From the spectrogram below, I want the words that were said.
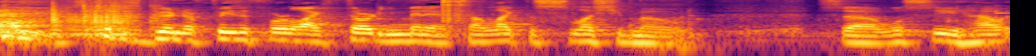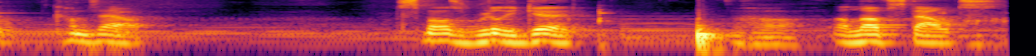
Put this beer in the freezer for like 30 minutes. I like the slushy mode. So we'll see how it comes out. It smells really good. Oh, I love stouts.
